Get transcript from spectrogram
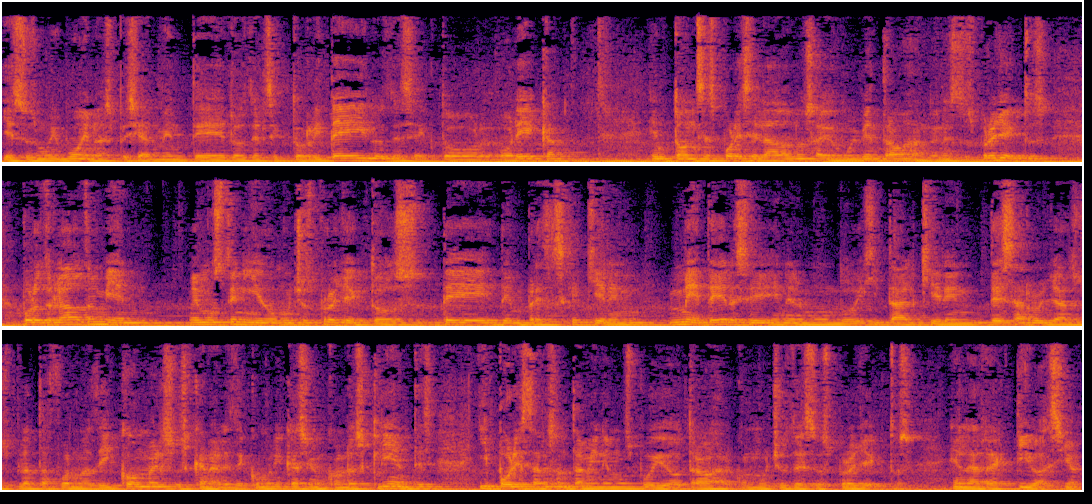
y eso es muy bueno, especialmente los del sector retail, los del sector Oreca. Entonces, por ese lado nos ha ido muy bien trabajando en estos proyectos. Por otro lado, también hemos tenido muchos proyectos de, empresas que quieren meterse en el mundo digital, quieren desarrollar sus plataformas de e-commerce, sus canales de comunicación con los clientes y por esta razón también hemos podido trabajar con muchos de estos proyectos en la reactivación.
